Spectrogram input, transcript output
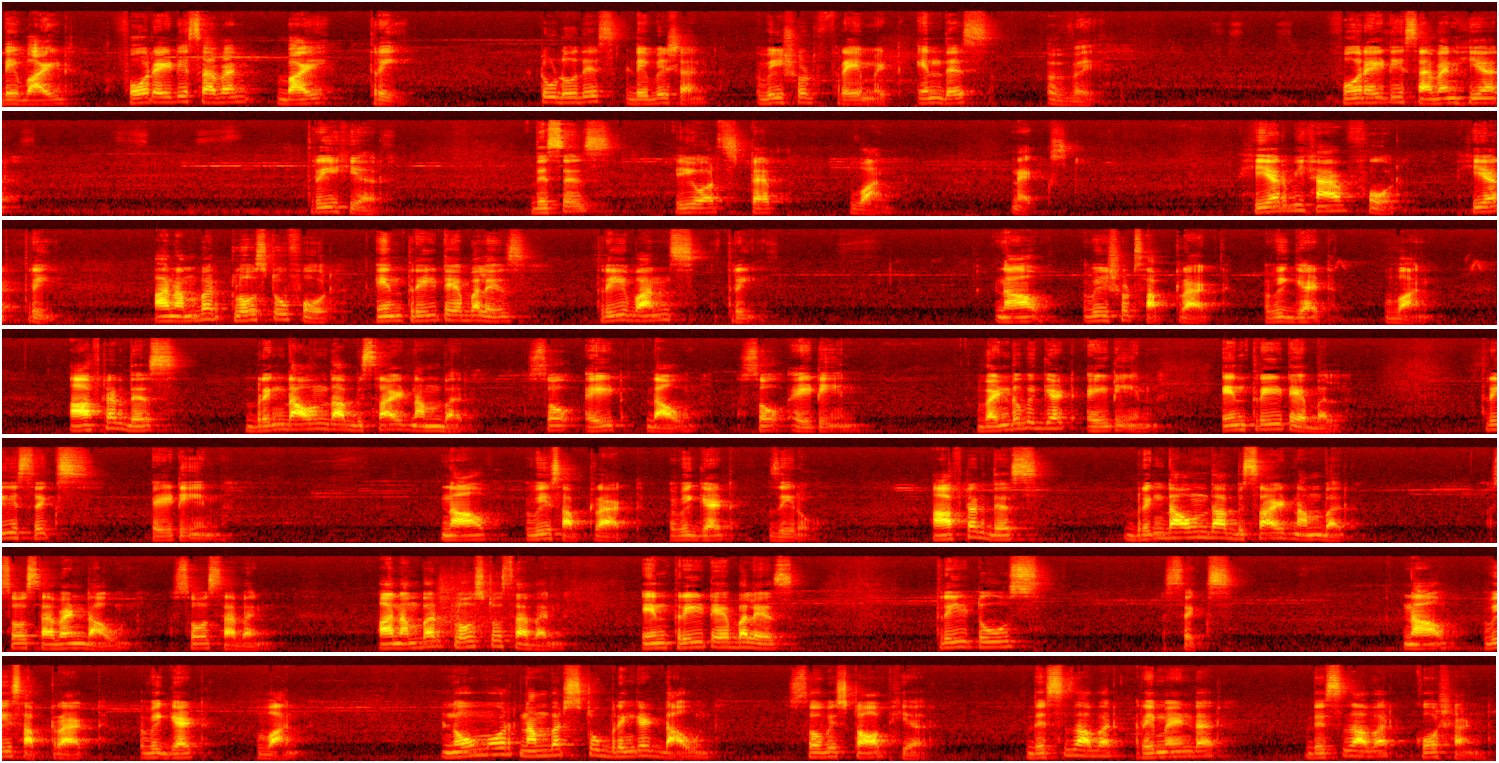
divide 487 by 3. To do this division, we should frame it in this way. 487 here, 3 here. This is your step 1. Next, here we have 4, here 3. A number close to 4 in 3 table is 3 ones 3. Now we should subtract, we get 1. After this, bring down the beside number, so 8 down, so 18. When do we get 18? In 3 table, 3, 6, 18. Now we subtract, we get 0. After this, bring down the beside number, so 7 down, so 7. A number close to 7 in 3 table is 3 twos 6. Now we subtract, we get 1. No more numbers to bring it down, so we stop here. This is our remainder, this is our quotient.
